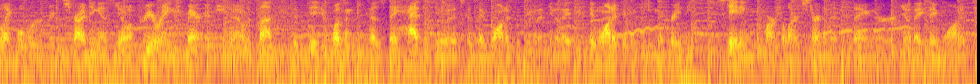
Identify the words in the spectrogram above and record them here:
like what we're describing as you know a prearranged marriage you know it's not it, it wasn't because they had to do it it's because they wanted to do it you know they they wanted to compete in the crazy skating martial arts tournament thing or you know they they wanted to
